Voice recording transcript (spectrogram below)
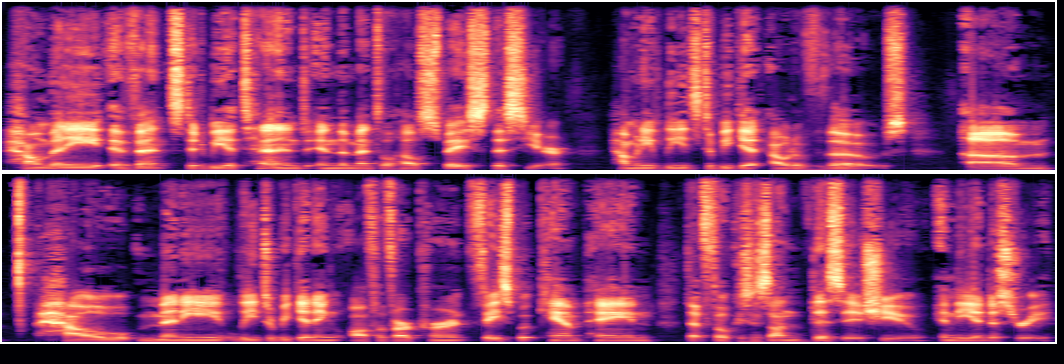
how many events did we attend in the mental health space this year? How many leads did we get out of those? Um, how many leads are we getting off of our current Facebook campaign that focuses on this issue in the industry?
